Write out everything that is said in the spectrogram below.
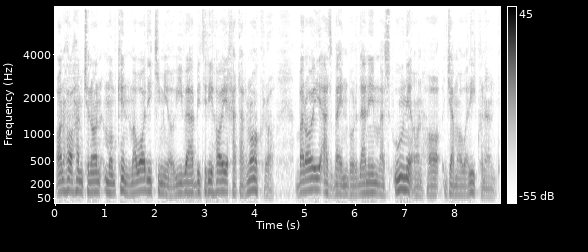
آنها همچنان ممکن مواد کیمیایی و بیتری های خطرناک را برای از بین بردن مسئول آنها جمعوری کنند.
